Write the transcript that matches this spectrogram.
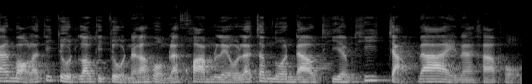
การบอกลัติจูดลองติจูดนะครับผมและความเร็วและจำนวนดาวเทียมที่จับได้นะครับผม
